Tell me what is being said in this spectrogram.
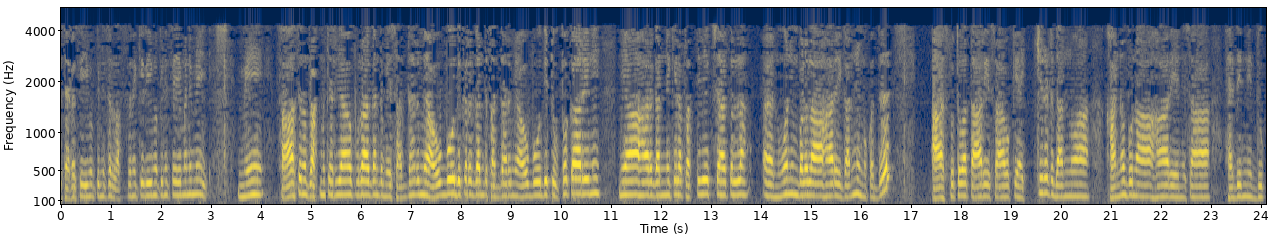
සැරසීම පිණිස ලස්සන කිරීම පිණිස එහෙම නෙමෙයි මේ ශාසන භ්‍රමචර්යාව පුරා ගන්න මේ සද්ධර්මය අවබෝධ කරගන්න සද්ධර්මය අවබෝධයට උපකාරිනේ මේ ආහාර ගන්න කියලා ප්‍රතිවේක්ෂා කළා නුවණින් බලලා ආහාරය ගන්නෙ මොකද ආසෘතවත් ආර්ය ශ්‍රාවකයා එච්චරට දන්නවා කන බොන ආහාරය නිසා හැදෙන්නේ දුක්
